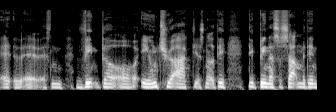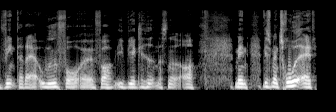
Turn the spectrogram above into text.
af, af, af sådan vinter og eventyragtigt og sådan noget. Det, det binder sig sammen med den vinter, der er udenfor øh, for i virkeligheden og sådan noget. Og, men hvis man troede, at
